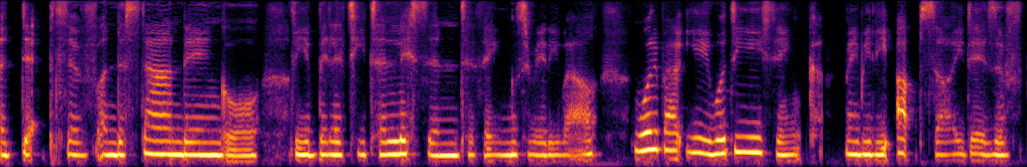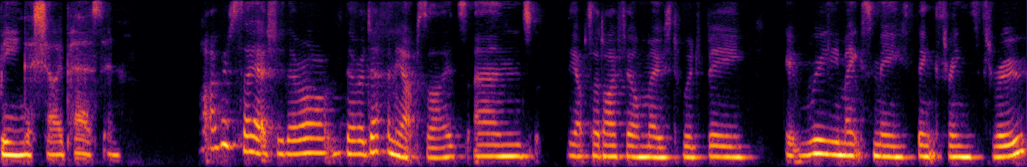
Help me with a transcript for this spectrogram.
a depth of understanding or the ability to listen to things really well. What about you? What do you think maybe the upside is of being a shy person? I would say actually there are there are definitely upsides and the upside I feel most would be it really makes me think things through.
